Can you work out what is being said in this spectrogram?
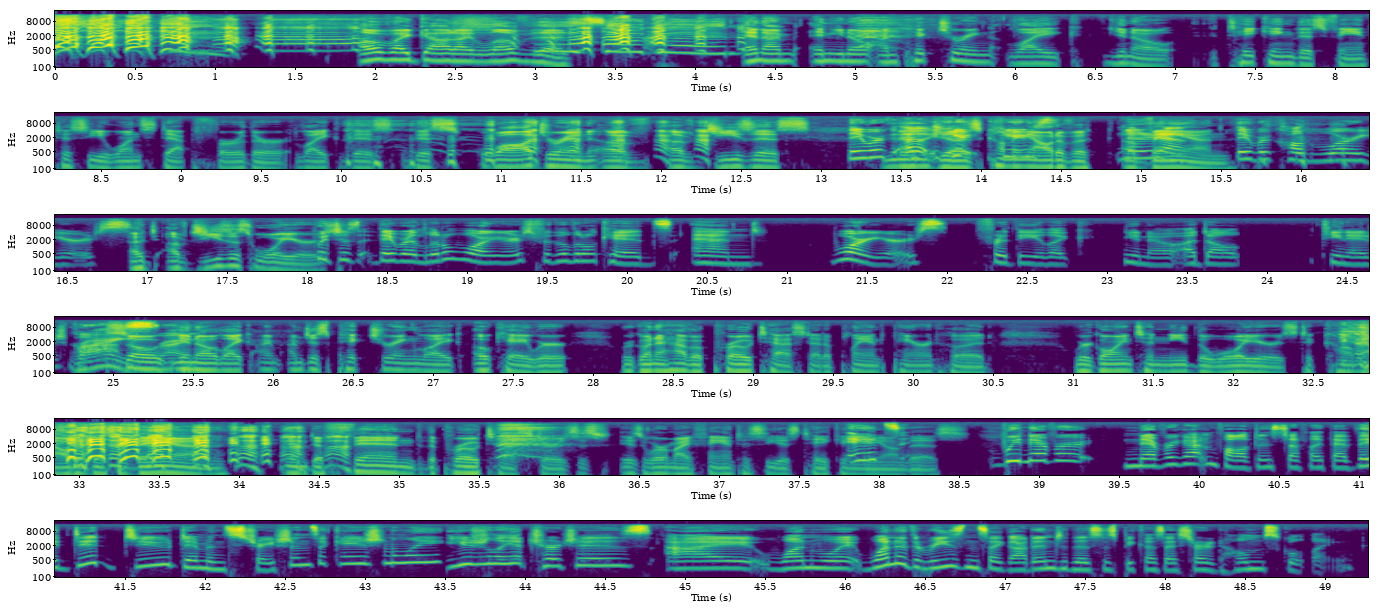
oh my god, I love this. So good. And I'm and you know, I'm picturing like, you know, taking this fantasy one step further, like this this squadron of of Jesus They were uh, ninjas oh, here- coming out of a, no, a no, van. No. They were called warriors, of- of Jesus warriors. which is they were little warriors for the little kids and warriors for the like you know adult teenage class. Right. so you know like I'm I'm just picturing like okay we're we're going to have a protest at a Planned Parenthood. We're going to need the warriors to come out of this van and defend the protesters. Is is where my fantasy is taking me on this. we never never got involved in stuff like that. They did do demonstrations occasionally, usually at churches. I one way one of the reasons I got into this is because I started homeschooling.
